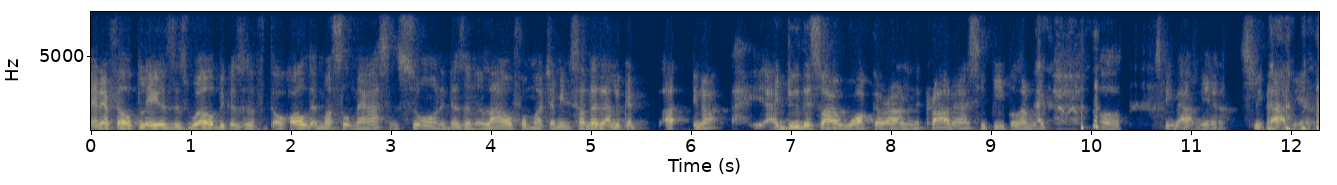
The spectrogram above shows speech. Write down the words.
NFL players as well because of all their muscle mass and so on. It doesn't allow for much. I mean, sometimes I look at, uh, you know, I do this so I walk around in the crowd and I see people and I'm like, oh, sleep apnea, sleep apnea.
